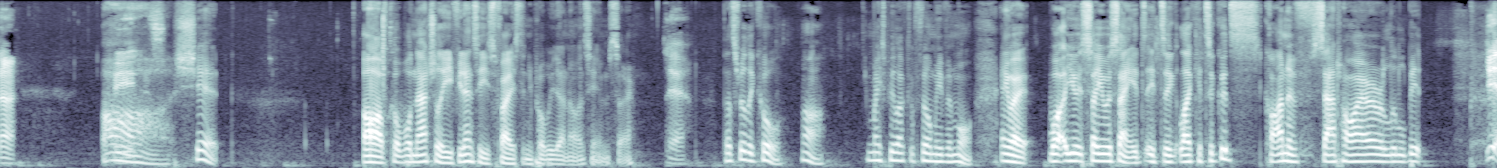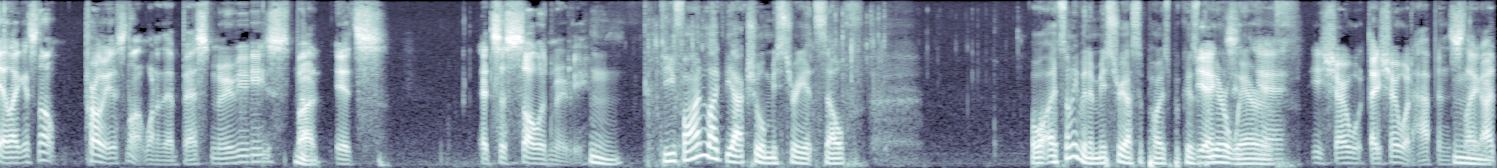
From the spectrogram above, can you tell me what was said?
No. oh, shit. Oh, of course. Well, naturally, if you don't see his face, then you probably don't know it's him. So. Yeah. That's really cool. Oh, it makes me like the film even more. Anyway, what you so you were saying it's it's a, like it's a good s- kind of satire, a little bit. Yeah, like it's not probably it's not one of their best movies, but it's it's a solid movie. Hmm. Do you find like the actual mystery itself? Well, it's not even a mystery, I suppose, because Yeah, we're aware yeah, of. you show what they show what happens. Like hmm. I,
